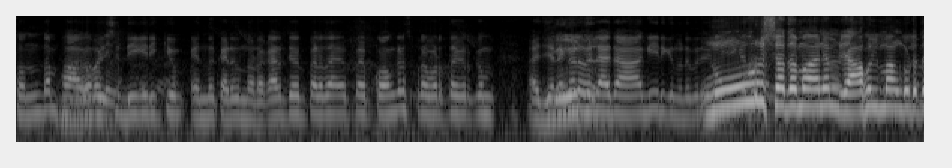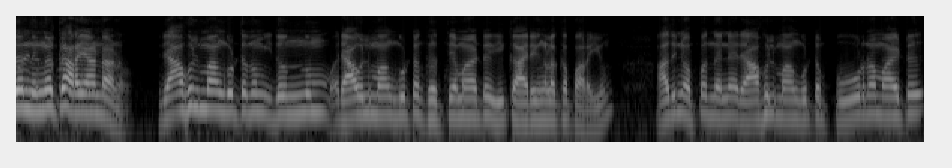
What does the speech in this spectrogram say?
സ്വന്തം ഭാഗം വിശദീകരിക്കും എന്ന് കരുതുന്നുണ്ട്. കാരണം കോൺഗ്രസ് പ്രവർത്തകർക്കും ജനങ്ങളും എല്ലാവരും ആകിയിരിക്കുന്നുണ്ട്. നൂറ് ശതമാനം രാഹുൽ മാങ്കുടത്തെ നിങ്ങൾക്ക് അറിയാണ്ടാണ്. രാഹുൽ മാങ്കൂട്ടനും ഇതൊന്നും രാഹുൽ മാങ്കൂട്ടം കൃത്യമായിട്ട് ഈ കാര്യങ്ങളൊക്കെ പറയും. അതിനൊപ്പം തന്നെ രാഹുൽ മാങ്കൂട്ടം പൂർണമായിട്ട്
